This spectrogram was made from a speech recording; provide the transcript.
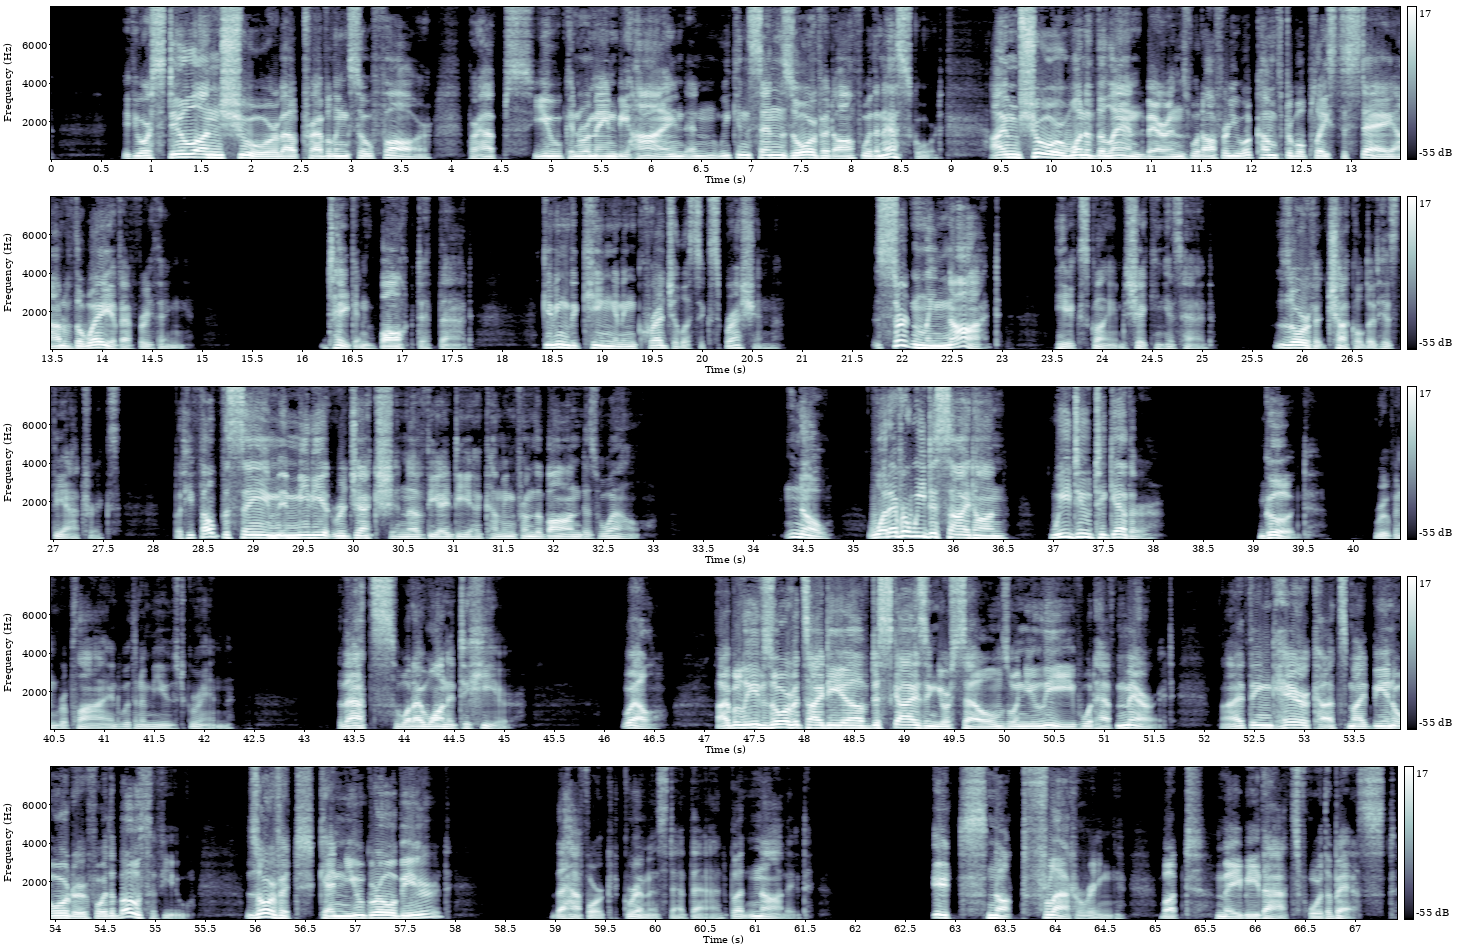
if you are still unsure about traveling so far, perhaps you can remain behind and we can send Zorvut off with an escort. I'm sure one of the land barons would offer you a comfortable place to stay out of the way of everything. Taegan balked at that, giving the king an incredulous expression. Certainly not, he exclaimed, shaking his head. Zorvut chuckled at his theatrics but he felt the same immediate rejection of the idea coming from the bond as well. No, whatever we decide on, we do together. Good, Reuben replied with an amused grin. That's what I wanted to hear. Well, I believe Zorvut's idea of disguising yourselves when you leave would have merit. I think haircuts might be in order for the both of you. Zorvut, can you grow a beard? The half-orc grimaced at that, but nodded. It's not flattering, but maybe that's for the best.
